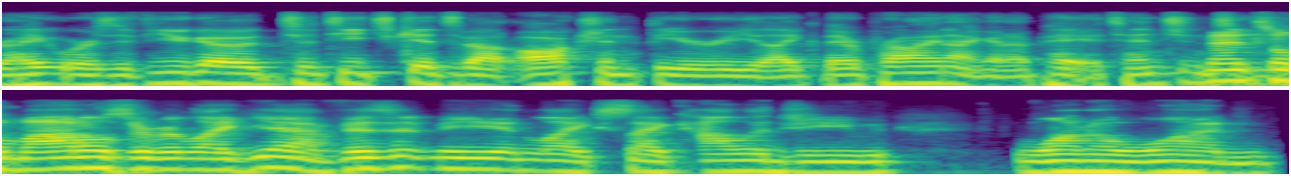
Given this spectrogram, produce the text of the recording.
right? Whereas if you go to teach kids about auction theory, like they're probably not going to pay attention Mental to you. models are like, yeah, visit me in like psychology 101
